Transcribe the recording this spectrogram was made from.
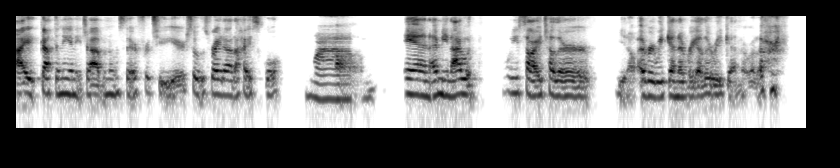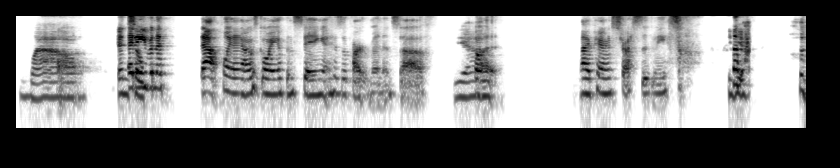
I got the nanny job and I was there for two years, so it was right out of high school. wow. Um, and I mean, I would we saw each other, you know, every weekend, every other weekend, or whatever. wow. Uh, and, and so even at that point, I was going up and staying at his apartment and stuff. Yeah. But my parents trusted me, so yeah.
